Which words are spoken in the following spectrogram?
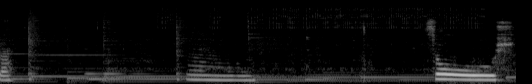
e. Hmm. Cóż.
